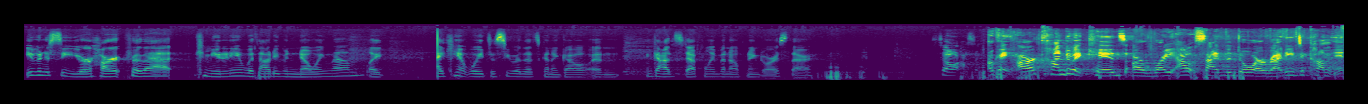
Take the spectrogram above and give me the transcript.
even to see your heart for that community without even knowing them, like, I can't wait to see where that's going to go. And, and God's definitely been opening doors there. So awesome. Okay, our conduit kids are right outside the door, ready to come in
